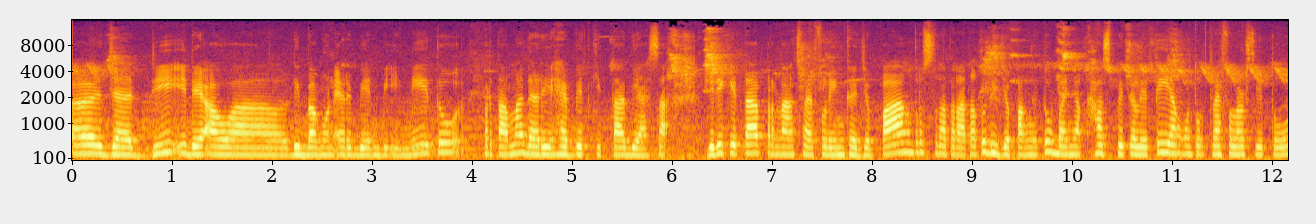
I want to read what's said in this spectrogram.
Uh, jadi ide awal dibangun Airbnb ini itu pertama dari habit kita biasa. Jadi kita pernah traveling ke Jepang, terus rata-rata tuh di Jepang itu banyak hospitality yang untuk travelers gitu.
